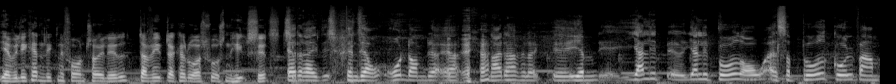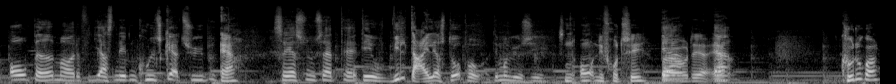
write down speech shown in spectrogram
Jeg vil ikke have den liggende foran toilettet. Der, vil, der kan du også få sådan en helt sæt. Ja, det er rigtigt. Den der rundt om der, ja. ja. Nej, det har vi heller ikke. Øh, jamen, jeg er, lidt, øh, jeg er lidt både og, altså både gulvvarm og bademåtte, fordi jeg er sådan lidt en kuldskær type. Ja, Så jeg synes, at øh, det er jo vildt dejligt at stå på. Det må vi jo sige. sådan en ordentlig frotté-børge der. Ja. ja. Kunne du godt?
